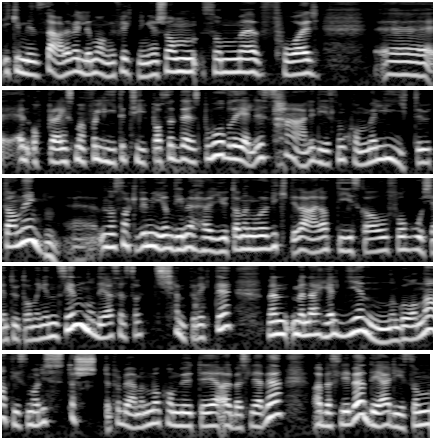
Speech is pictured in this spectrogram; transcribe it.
Ikke minst er det veldig mange flyktninger som, som får eh, en opplæring som er for lite tilpasset deres behov. og Det gjelder særlig de som kommer med lite utdanning. Mm. Eh, nå snakker vi mye om de med høy utdanning og hvor viktig det er at de skal få godkjent utdanningen sin. og Det er selvsagt kjempeviktig. Men, men, det er helt gjennomgående at de som har de største problemene med å komme ut i arbeidslivet, arbeidslivet det er de som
